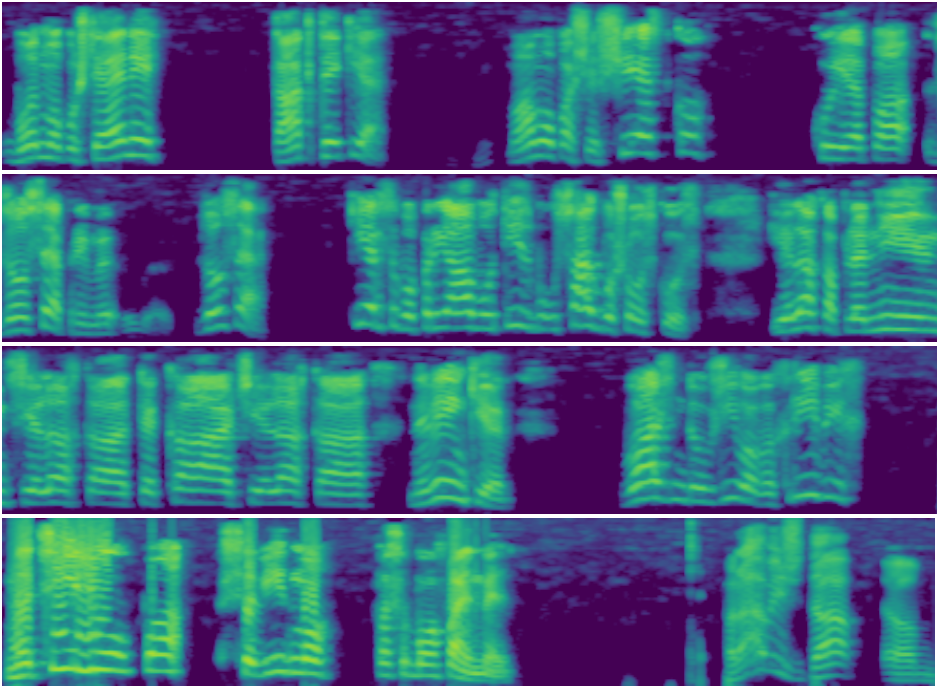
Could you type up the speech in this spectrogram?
bodimo pošteni, tak tek je. Imamo pa še šestko, ko je pa za vse, za vse. kjer se bo prijavil, bo, vsak bo šel skozi. Je lahko planinc, je lahko tekač, je lahko ne vem kjer. Važno, da uživa v hribih, na cilju pa se vidimo, pa se bomo fajn imeli. Praviš, da um,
